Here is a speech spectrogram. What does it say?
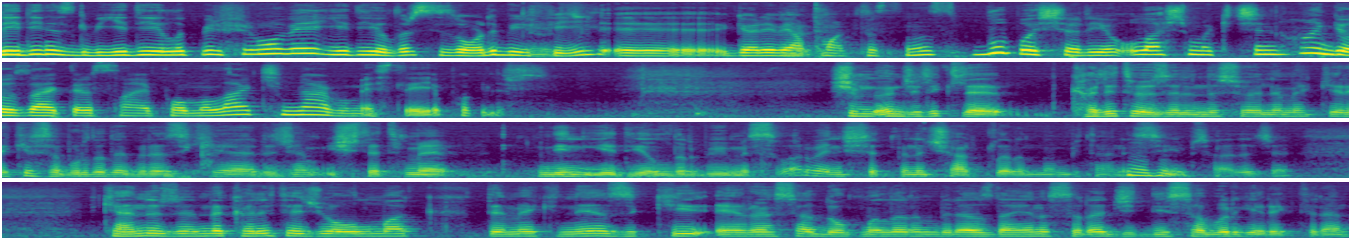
dediğiniz gibi 7 yıllık bir firma ve 7 yıldır siz orada bir Evet. fiil e, görev yapmaktasınız. Bu başarıya ulaşmak için hangi özelliklere sahip olmalılar? Kimler bu mesleği yapabilir? Şimdi öncelikle kalite özelinde söylemek gerekirse burada da biraz ikiye ayıracağım. İşletmenin 7 yıldır büyümesi var. Ben işletmenin çarklarından bir tanesiyim sadece. Kendi üzerimde kaliteci olmak demek ne yazık ki evrensel dogmaların biraz daha yanı sıra ciddi sabır gerektiren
